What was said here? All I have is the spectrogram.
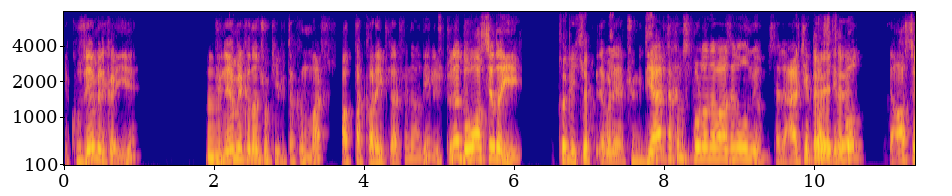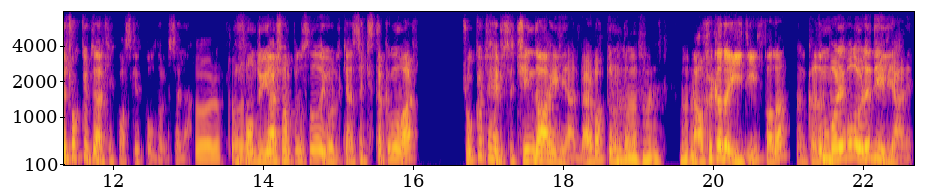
E, Kuzey Amerika iyi. Hı hı. Güney Amerika'dan çok iyi bir takım var. Hatta Karayipler fena değil. Üstüne Doğu Asya'da iyi. Tabii ki. Bir de böyle çünkü diğer takım sporlarına bazen olmuyor. Mesela erkek evet, basketbol evet. ya Asya çok kötü erkek basketbolda mesela. Doğru, doğru. Bu son dünya şampiyonasında da gördük. Yani 8 takımı var. Çok kötü hepsi. Çin dahil yani. Berbat durumdalar. Hı hı hı. Ya Afrika'da iyi değil falan. Hani kadın voleybolu öyle değil yani.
